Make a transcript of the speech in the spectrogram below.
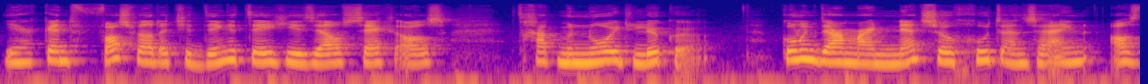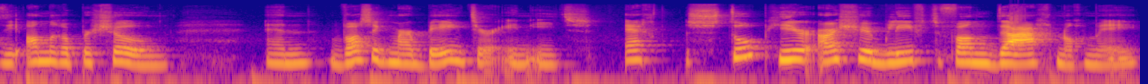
Je herkent vast wel dat je dingen tegen jezelf zegt als: Het gaat me nooit lukken. Kon ik daar maar net zo goed aan zijn als die andere persoon? En was ik maar beter in iets? Echt, stop hier alsjeblieft vandaag nog mee.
